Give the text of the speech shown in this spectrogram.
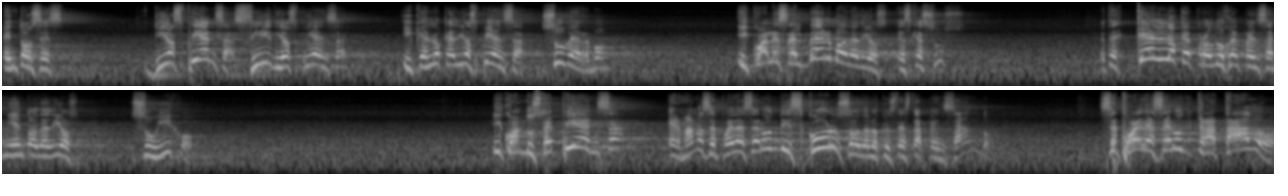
Entonces, Dios piensa, sí, Dios piensa. ¿Y qué es lo que Dios piensa? Su verbo. ¿Y cuál es el verbo de Dios? Es Jesús. Entonces, ¿qué es lo que produjo el pensamiento de Dios? Su Hijo. Y cuando usted piensa, hermano, se puede hacer un discurso de lo que usted está pensando. Se puede hacer un tratado.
